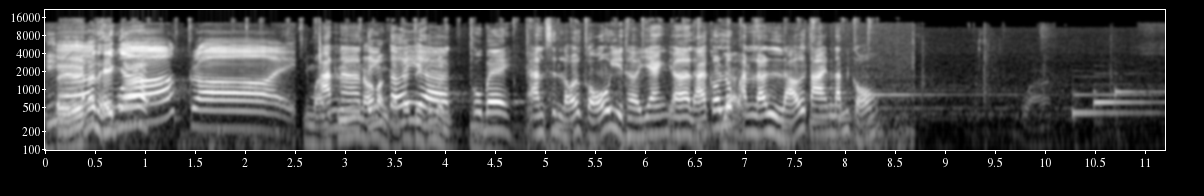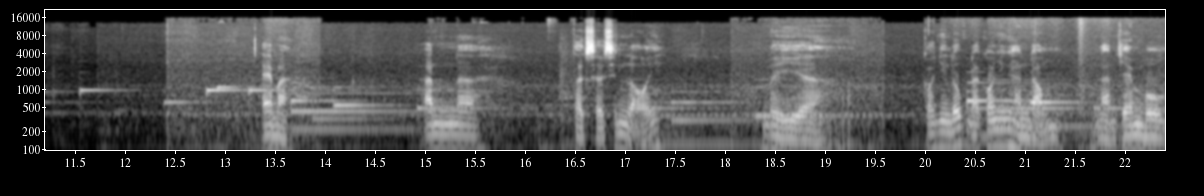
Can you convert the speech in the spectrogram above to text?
Thiệt. nói thiệt nha. Rồi. Nhưng mà anh, Anh à, cứ nói bằng tiến tới tim của à, mình. cô B. Anh xin lỗi cổ vì thời gian à, đã có lúc Dạ. anh lỡ lỡ tay anh đánh cổ. Em à anh ờ, thật sự xin lỗi vì ờ, có những lúc đã có những hành động làm cho em buồn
